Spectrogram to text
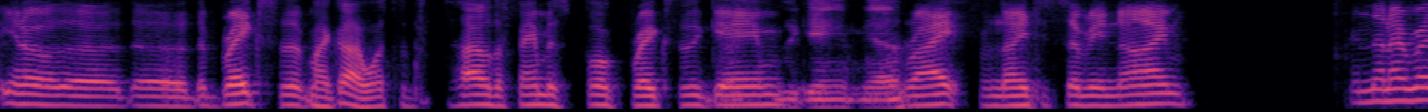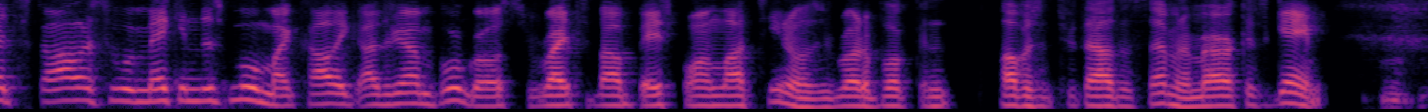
you know, the the the breaks that my God, what's the title of the famous book, Breaks of the Game? Of the game, yeah. Right, from 1979. And then I read scholars who were making this move. My colleague Adrian Burgos, who writes about baseball and Latinos, he wrote a book in published in 2007, America's Game, mm-hmm.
